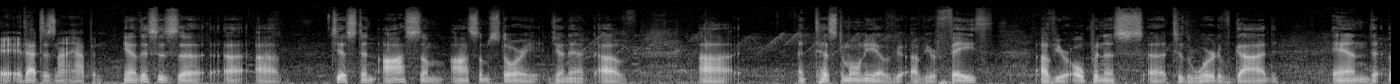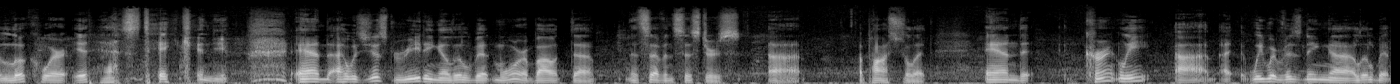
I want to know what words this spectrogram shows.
uh, that does not happen. Yeah, this is uh, uh, uh, just an awesome, awesome story, Jeanette, of uh, a testimony of, of your faith, of your openness uh, to the Word of God. And look where it has taken you. And I was just reading a little bit more about uh, the Seven Sisters uh, apostolate. And currently, uh, we were visiting uh, a little bit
